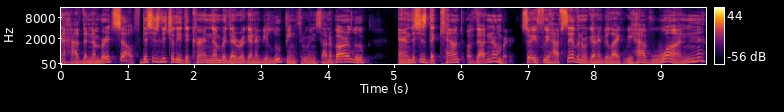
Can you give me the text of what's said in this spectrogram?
to have the number itself. This is literally the current number that we're to be looping through inside of our loop. And this is the count of that number. So if we have seven, we're to be like, we have one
